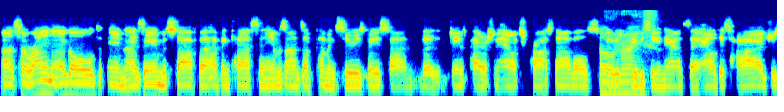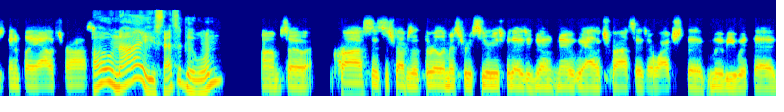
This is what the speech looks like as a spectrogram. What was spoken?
Uh, so Ryan Eggold and Isaiah Mustafa have been cast in Amazon's upcoming series based on the James Patterson Alex Cross novels. Oh, it was nice. previously announced that Aldis Hodge is going to play Alex Cross. Oh, nice. That's a good one. Um, so Cross is described as a thriller mystery series for those who don't know who Alex Cross is or watched the movie with uh,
